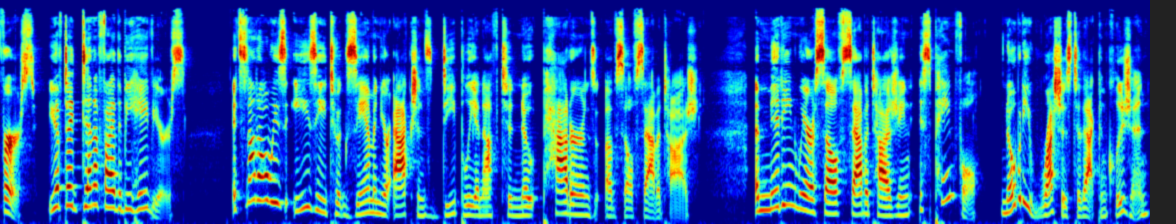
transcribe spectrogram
First, you have to identify the behaviors. It's not always easy to examine your actions deeply enough to note patterns of self sabotage. Admitting we are self sabotaging is painful. Nobody rushes to that conclusion.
